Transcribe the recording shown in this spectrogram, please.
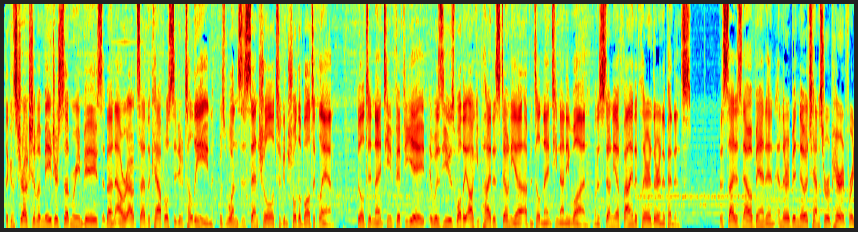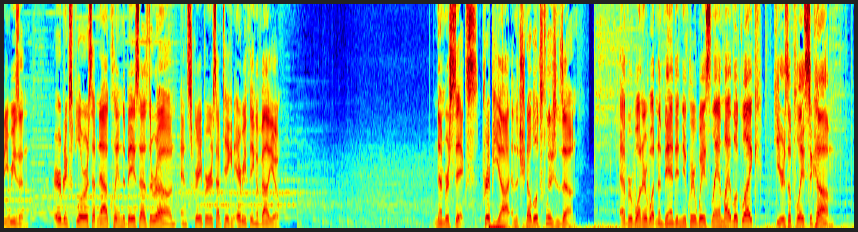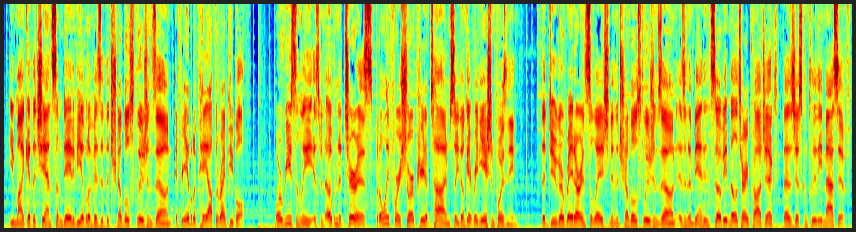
The construction of a major submarine base about an hour outside the capital city of Tallinn was once essential to control the Baltic land. Built in 1958, it was used while they occupied Estonia up until 1991, when Estonia finally declared their independence. The site is now abandoned and there have been no attempts to repair it for any reason. Urban explorers have now claimed the base as their own, and scrapers have taken everything of value. Number 6. Pripyat and the Chernobyl Exclusion Zone. Ever wonder what an abandoned nuclear wasteland might look like? Here's a place to come. You might get the chance someday to be able to visit the Chernobyl exclusion zone if you're able to pay off the right people. More recently, it's been open to tourists, but only for a short period of time so you don't get radiation poisoning. The Duga radar installation in the Chernobyl exclusion zone is an abandoned Soviet military project that is just completely massive.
